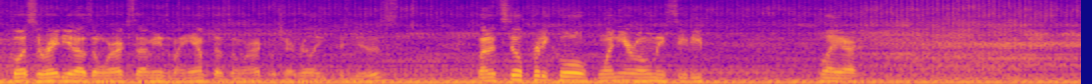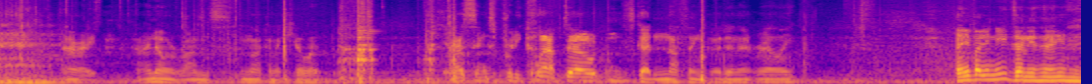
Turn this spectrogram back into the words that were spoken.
Of course the radio doesn't work, so that means my amp doesn't work, which I really could use. But it's still pretty cool, one year only CD player. All right, I know it runs. I'm not gonna kill it. Yeah, this thing's pretty clapped out. It's got nothing good in it, really. If anybody needs anything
